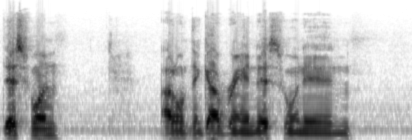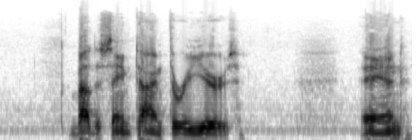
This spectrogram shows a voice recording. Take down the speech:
This one, I don't think I ran this one in about the same time, three years. And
